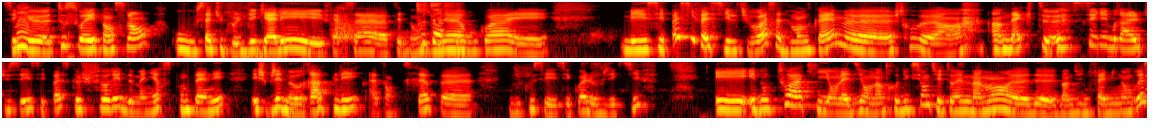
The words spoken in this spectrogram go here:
C'est hmm. que tout soit étincelant ou ça, tu peux le décaler et faire ça euh, peut-être dans une heure ou quoi. Et mais c'est pas si facile, tu vois. Ça demande quand même, euh, je trouve, un, un, acte cérébral, tu sais. C'est pas ce que je ferais de manière spontanée. Et je suis obligée de me rappeler, attends, stop, euh, du coup, c'est quoi l'objectif? Et, donc toi, qui, on l'a dit en introduction, tu es toi-même maman euh, ben, d'une famille nombreuse,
